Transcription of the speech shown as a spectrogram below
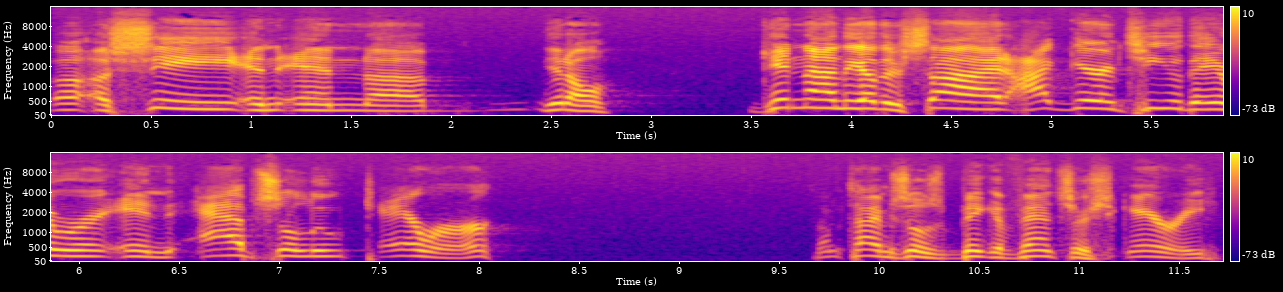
uh, a sea and and uh, you know, getting on the other side. I guarantee you, they were in absolute terror. Sometimes those big events are scary.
